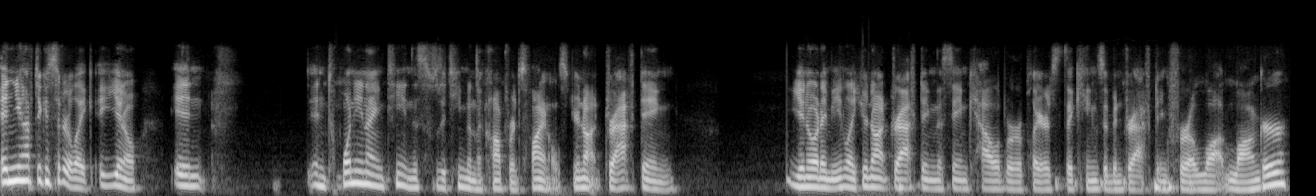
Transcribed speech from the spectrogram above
And you have to consider like you know in in 2019 this was a team in the conference finals. You're not drafting you know what I mean? Like you're not drafting the same caliber of players that the Kings have been drafting for a lot longer.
